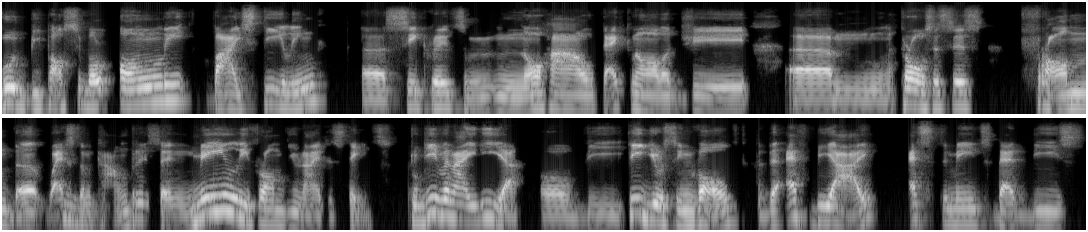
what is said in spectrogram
would be possible only by stealing uh, secrets, know how, technology, um, processes from the Western mm. countries and mainly from the United States. To give an idea of the figures involved, the FBI estimates that these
